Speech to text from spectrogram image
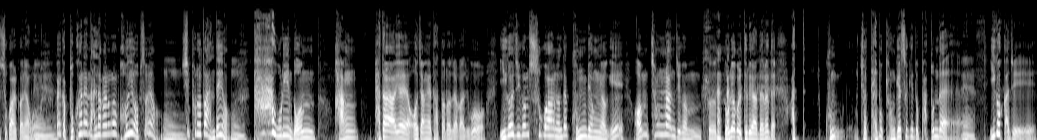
수거할 거냐고. 예. 그러니까 북한에 날아가는 건 거의 없어요. 음. 10%도 안 돼요. 음. 다 우리 논, 강, 바다에 어장에 다 떨어져 가지고 이거 지금 수거하는데 군 병력이 엄청난 지금 그 노력을 들여야 되는데 아 군 저 대북 경계 쓰기도 바쁜데 네. 이것까지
